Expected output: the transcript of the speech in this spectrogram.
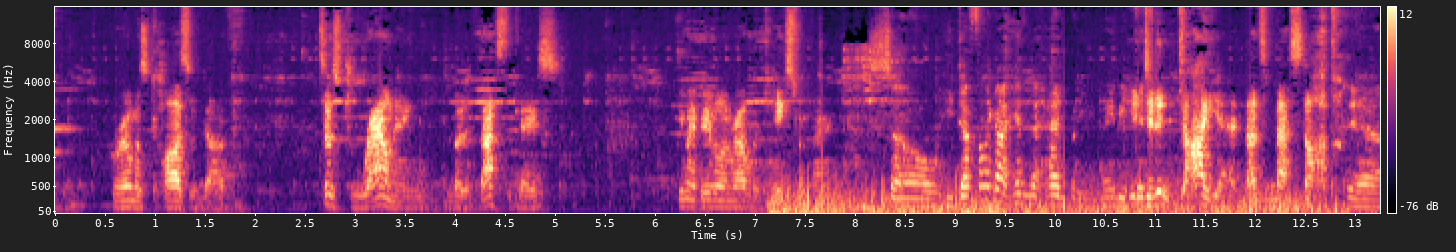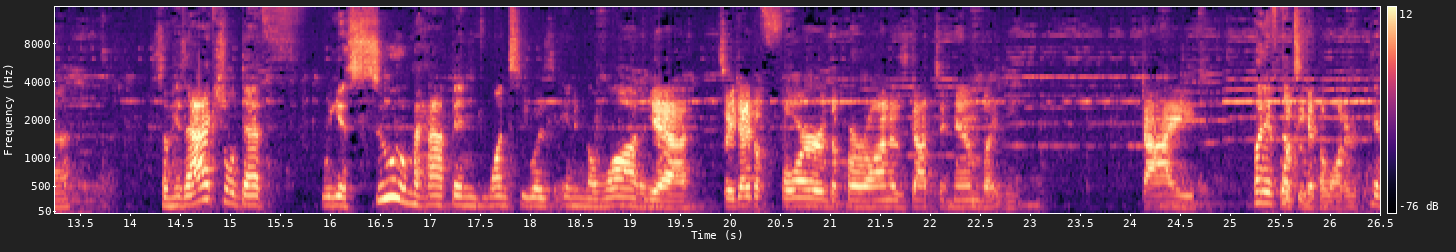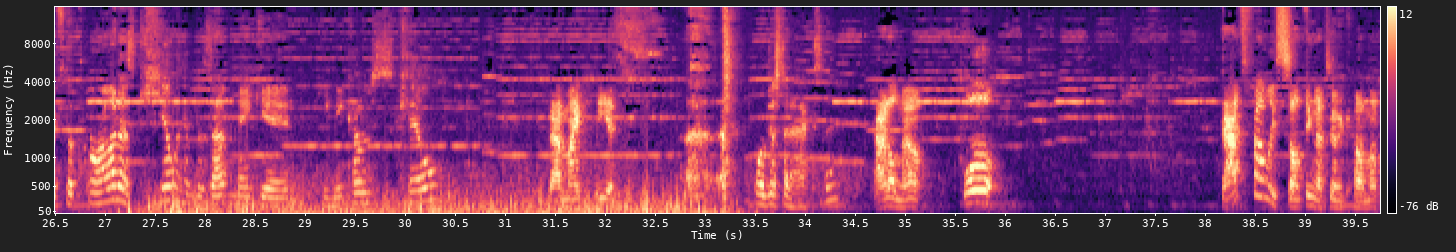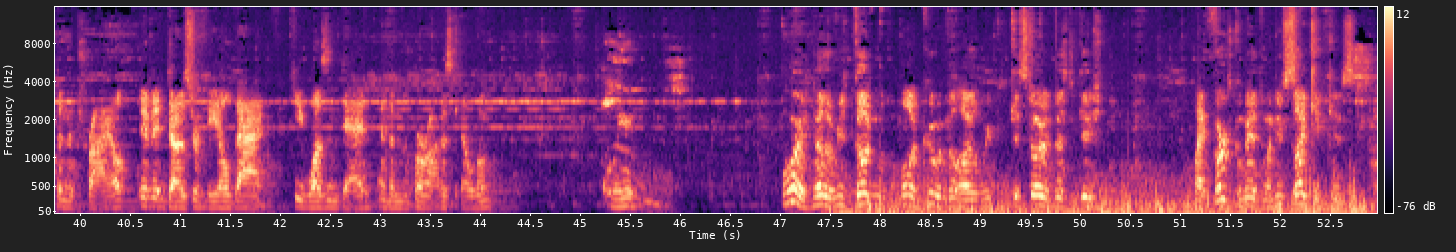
Ryoma's cause of death. It says drowning, but if that's the case, he might be able to unravel the case from there. So he definitely got hit in the head, but he maybe he didn't, didn't die yet. That's messed up. Yeah. So his actual death, we assume, happened once he was in the water. Yeah. So he died before the piranhas got to him, but he died But if the once he hit the water. if the piranhas kill him, does that make it Himiko's kill, That might be a. or just an accident? I don't know. Well, that's probably something that's going to come up in the trial if it does reveal that he wasn't dead and then the piranhas killed him. Weird. Alright, now that we've done with the Monokuma file, we can get started investigation. My first command to my new psychic is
